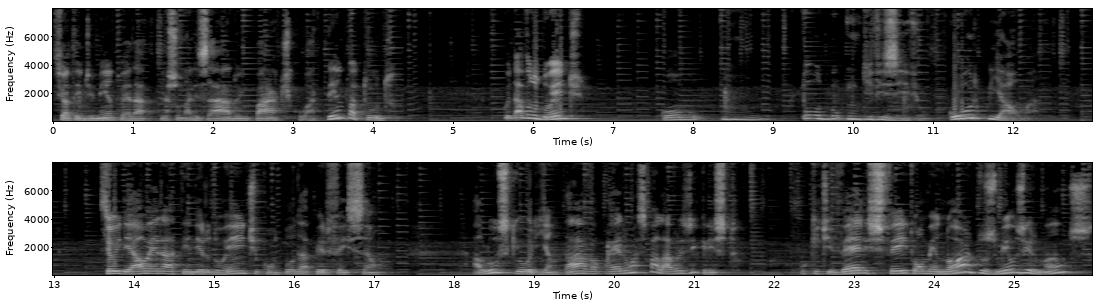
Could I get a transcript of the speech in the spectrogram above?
Seu atendimento era personalizado, empático, atento a tudo. Cuidava do doente como um todo indivisível, corpo e alma. Seu ideal era atender o doente com toda a perfeição. A luz que o orientava eram as palavras de Cristo o que tiveres feito ao menor dos meus irmãos,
